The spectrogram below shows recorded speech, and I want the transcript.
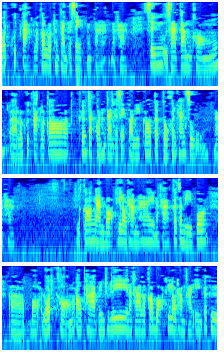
รถขุดตัก แล้วก็รถทางการเกษตรต่างๆนะคะ ซึ่งอุตสาหกรรมของรถขุดตัก แล้วก็เครื่องจักรกลทางการเกษตรตอนนี้ก็เติบโตค่อนข้างสูงนะคะ แล้วก็งานเบาะที่เราทำให้นะคะ ก็จะมีพวกเบาะรถของเอาพาดเวนทูรี่นะคะ แล้วก็เบาะที่เราทำขายเองก็คือ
